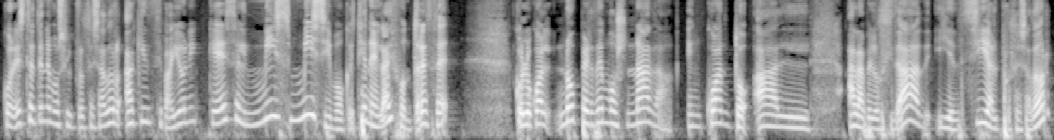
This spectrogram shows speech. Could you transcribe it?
con este tenemos el procesador A15 Bionic que es el mismísimo que tiene el iPhone 13, con lo cual no perdemos nada en cuanto al, a la velocidad y en sí al procesador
